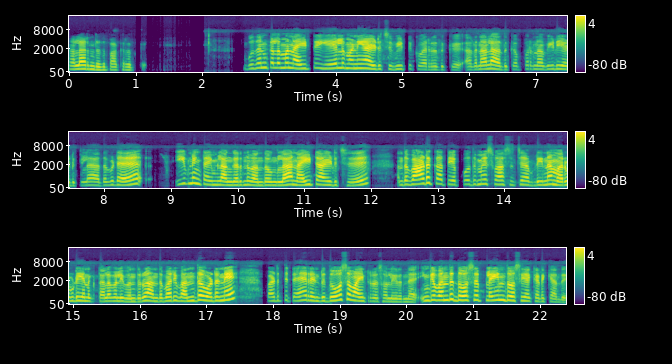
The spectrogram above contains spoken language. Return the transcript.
நல்லா இருந்தது பார்க்குறதுக்கு புதன்கிழமை நைட்டு ஏழு மணி ஆயிடுச்சு வீட்டுக்கு வர்றதுக்கு. அதனால் அதுக்கப்புறம் நான் வீடியோ எடுக்கல. அதை விட ஈவினிங் டைமில் அங்கேருந்து வந்தவங்களா? நைட் ஆயிடுச்சு. அந்த வாடைக்காற்று எப்போதுமே சுவாசித்தேன் அப்படின்னா மறுபடியும் எனக்கு தலைவலி வந்துடும் அந்த மாதிரி வந்த உடனே படுத்துட்டேன். ரெண்டு தோசை வாங்கிட்டு வர சொல்லியிருந்தேன். இங்கே வந்து தோசை பிளெயின் தோசையாக கிடைக்காது.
